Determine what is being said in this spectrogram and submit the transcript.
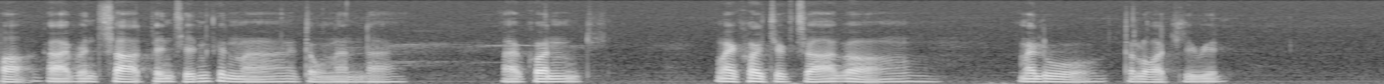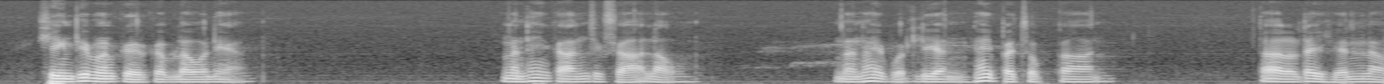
ปะกลายเป็นศาสตร์เป็นศิลป์ขึ้นมาตรงนั้นได้ถ้าคนไม่ค่อยศึกษาก็ไม่รู้ตลอดชีวิต สิ่งที่มันเกิดกับเราเนี่ย มันให้การศึกษาเรา มันให้บทเรียนให้ประสบการณ์ ถ้าเราได้เห็นเรา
